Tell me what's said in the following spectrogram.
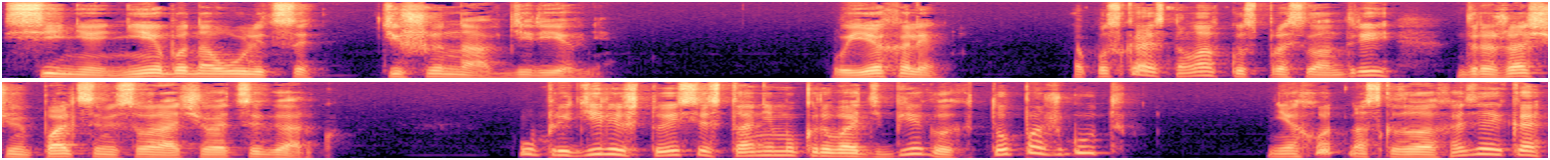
синее небо на улице, тишина в деревне. «Уехали?» Опускаясь на лавку, спросил Андрей, дрожащими пальцами сворачивая цигарку. «Упредили, что если станем укрывать беглых, то пожгут», – неохотно сказала хозяйка,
